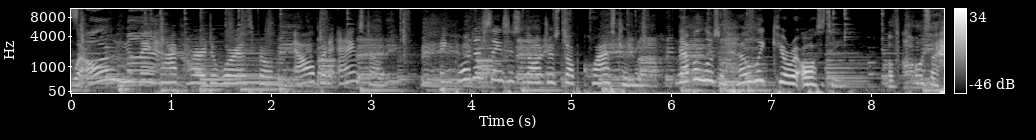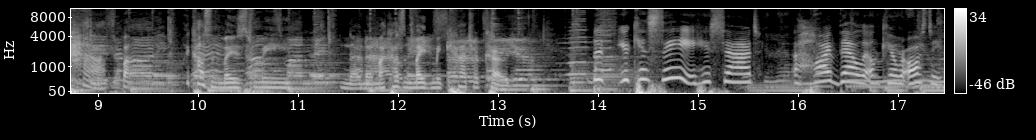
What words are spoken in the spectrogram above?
Well, you may have heard the words from Albert Einstein. The important thing is not to stop questioning, never lose a holy curiosity. Of course I have, but my cousin made me. No, no, my cousin made me catch a cold. But you can see, he said, a high value on curiosity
